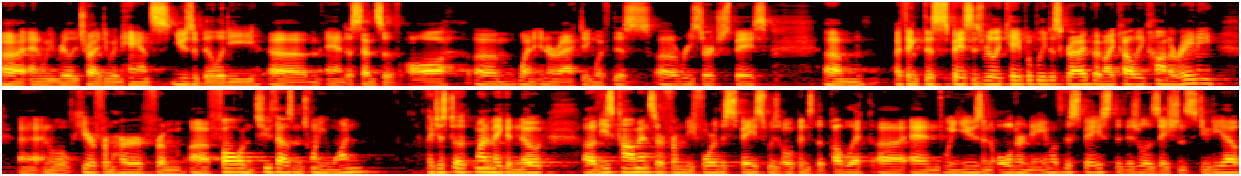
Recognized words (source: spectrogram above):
uh, and we really tried to enhance usability um, and a sense of awe um, when interacting with this uh, research space. Um, I think this space is really capably described by my colleague Hannah Rainey, uh, and we'll hear from her from fall in 2021 I just uh, want to make a note. Uh, these comments are from before the space was open to the public, uh, and we use an older name of the space, the Visualization Studio.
